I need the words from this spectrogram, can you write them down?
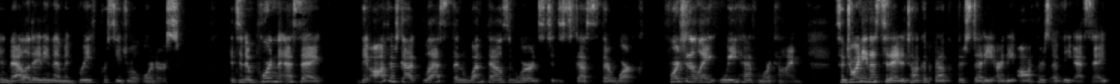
invalidating them in brief procedural orders. It's an important essay. The authors got less than 1,000 words to discuss their work. Fortunately, we have more time. So, joining us today to talk about their study are the authors of the essay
